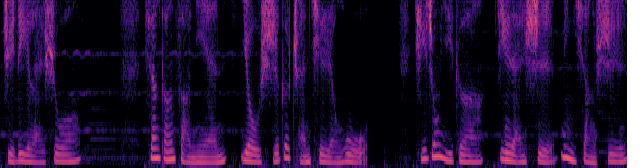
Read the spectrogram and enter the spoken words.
举例来说，香港早年有十个传奇人物，其中一个竟然是命相师，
